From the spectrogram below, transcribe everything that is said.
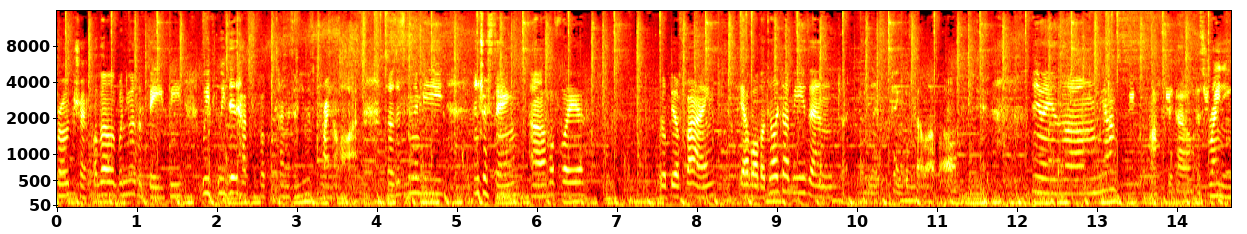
road trip. Although when he was a baby, we, we did have to focus time because he was crying a lot. So this is gonna be interesting. Uh, hopefully it'll be fine. You have all the Teletubbies and the tangle fell off. Oh. Anyways, um, yeah, off we go. It's raining.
